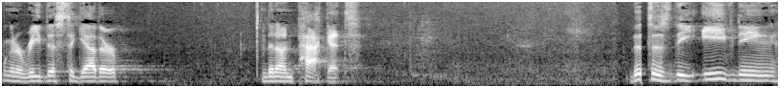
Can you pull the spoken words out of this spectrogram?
We're going to read this together, then unpack it. This is the evening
